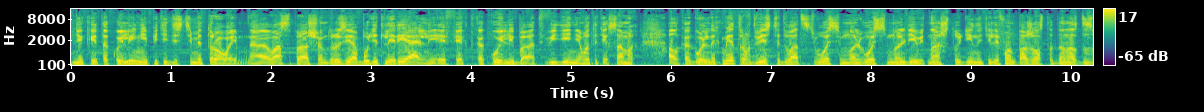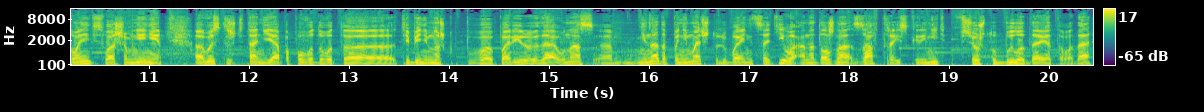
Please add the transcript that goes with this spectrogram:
Некой такой линии 50-метровой. А, Вас спрашиваем, друзья, будет ли реальный эффект какой-либо от введения вот этих самых алкогольных метров? 228-08-09. Наш студийный телефон, пожалуйста, до нас дозвонитесь, ваше мнение а, выскажите. Таня, я по поводу вот э, тебе немножко парирую, да, у нас э, не надо понимать, что любая инициатива, она должна завтра искоренить все, что было до этого, да.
